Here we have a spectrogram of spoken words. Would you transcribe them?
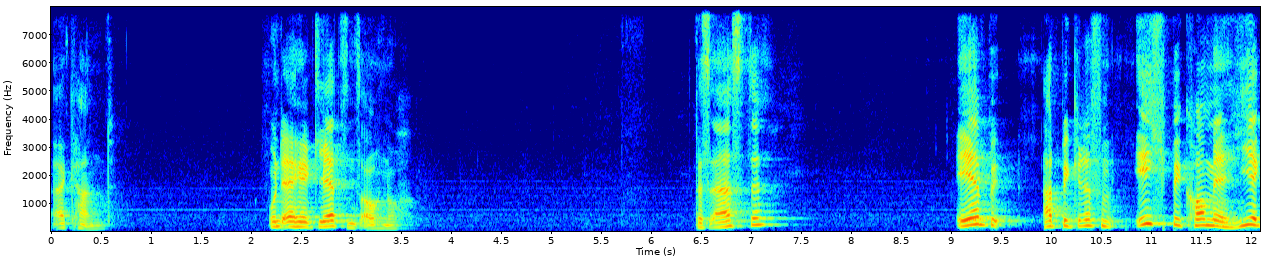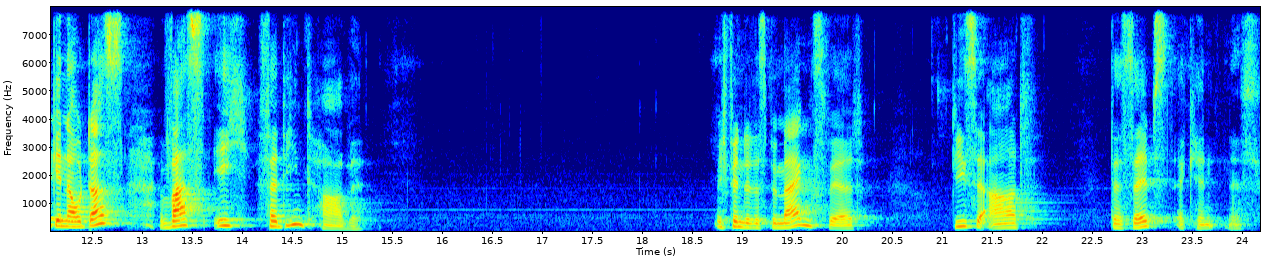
erkannt. Und er erklärt es uns auch noch. Das Erste, er hat begriffen, ich bekomme hier genau das, was ich verdient habe. Ich finde das bemerkenswert, diese Art der Selbsterkenntnis.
